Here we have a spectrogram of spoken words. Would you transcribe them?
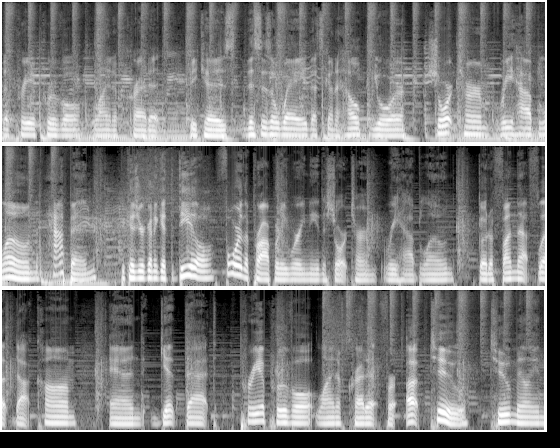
the pre approval line of credit because this is a way that's going to help your short term rehab loan happen because you're going to get the deal for the property where you need the short term rehab loan. Go to fundthatflip.com and get that pre approval line of credit for up to $2 million.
